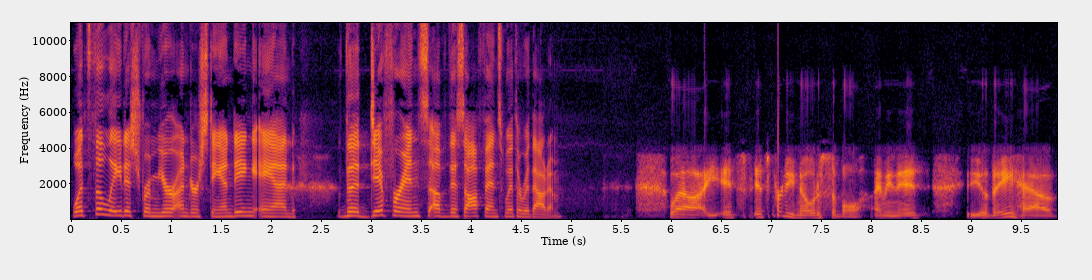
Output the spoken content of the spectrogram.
What's the latest from your understanding? And the difference of this offense with or without him? Well, it's it's pretty noticeable. I mean, it you know, they have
